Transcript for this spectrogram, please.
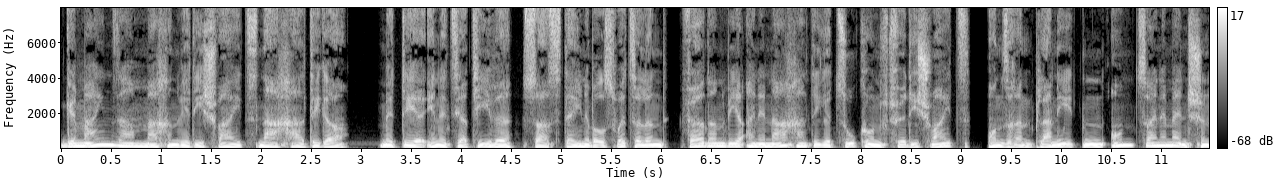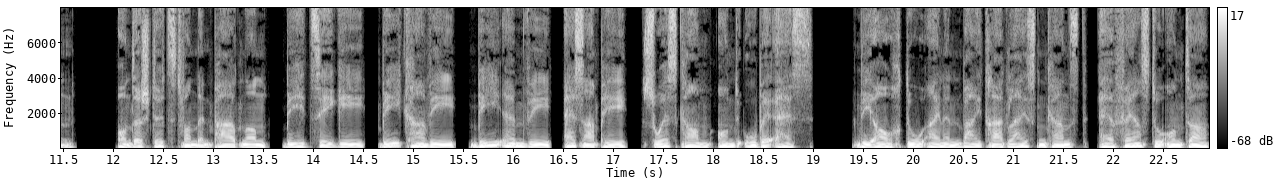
Gemeinsam machen wir die Schweiz nachhaltiger. Mit der Initiative Sustainable Switzerland fördern wir eine nachhaltige Zukunft für die Schweiz, unseren Planeten und seine Menschen. Unterstützt von den Partnern BCG, BKW, BMW, SAP, Swisscom und UBS. Wie auch du einen Beitrag leisten kannst, erfährst du unter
